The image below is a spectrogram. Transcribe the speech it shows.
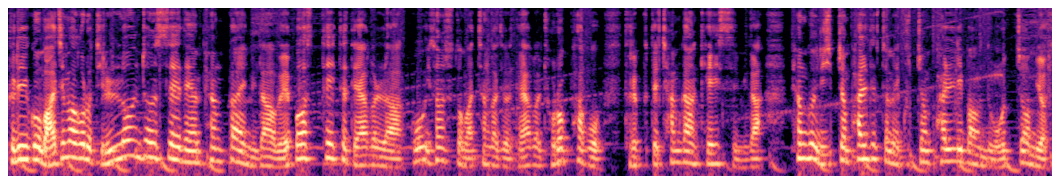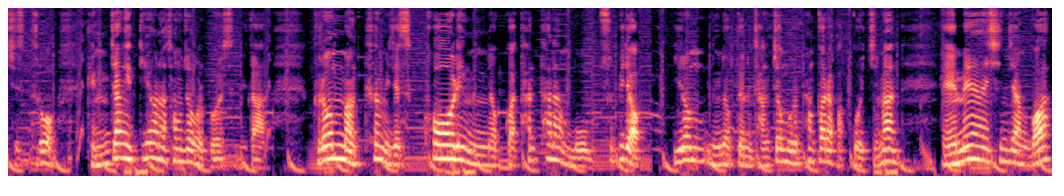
그리고 마지막으로 딜런 존스에 대한 평가입니다. 웨버 스테이트 대학을 나왔고 이 선수도 마찬가지로 대학을 졸업하고 드래프트에 참가한 케이스입니다. 평균 20.8득점에 9.8리바운드, 5.2 어시스트로 굉장히 뛰어난 성적을 보였습니다. 그런 만큼 이제 스코어링 능력과 탄탄한 몸, 수비력 이런 능력들은 장점으로 평가를 받고 있지만 애매한 신장과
